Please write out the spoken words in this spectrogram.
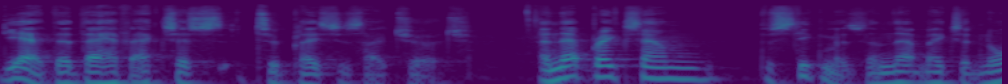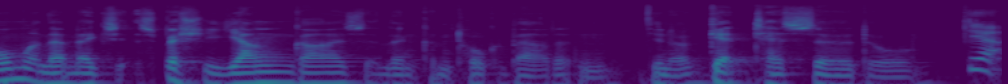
yeah, that they have access to places like church. And that breaks down the stigmas and that makes it normal and that makes it, especially young guys that then can talk about it and, you know, get tested or, Yeah,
